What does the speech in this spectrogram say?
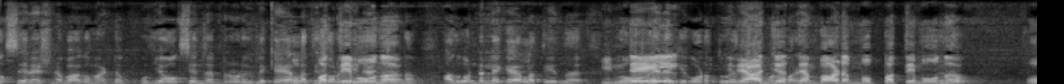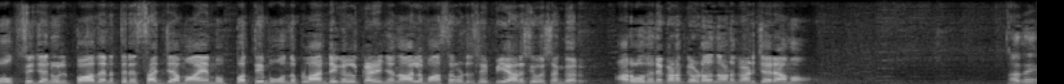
ഓക്സിജനേഷന്റെ ഭാഗമായിട്ട് പുതിയ ഓക്സിജൻ സെന്റർ തുടങ്ങില്ല കേരളത്തിൽ തുടങ്ങിയില്ലേ അതുകൊണ്ടല്ലേ കേരളത്തിൽ നിന്ന് ഇന്ത്യയിലേക്ക് കൊടുത്തു രാജ്യത്തെമ്പാടും മുപ്പത്തിമൂന്ന്. ഓക്സിജൻ ഉൽപാദനത്തിന് സജ്ജമായ മുപ്പത്തിമൂന്ന് പ്ലാന്റുകൾ കഴിഞ്ഞ നാല് മാസം കൊണ്ട് സി പി ആർ ശിവശങ്കർ. അറുപതിന്റെ കണക്ക് എവിടെ നിന്നാണ് കാണിച്ചു തരാമോ? അതെ.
